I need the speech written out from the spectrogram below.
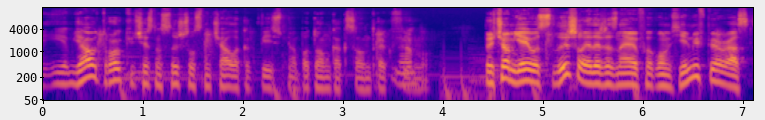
я я вот Рокью, честно, слышал сначала как песню, а потом как саундтрек к Да. фильму. Причем я его слышал, я даже знаю, в каком фильме в первый раз.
